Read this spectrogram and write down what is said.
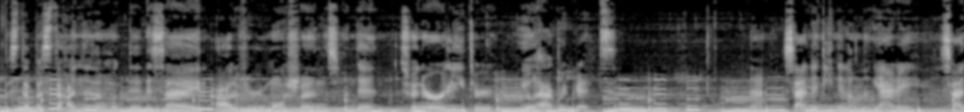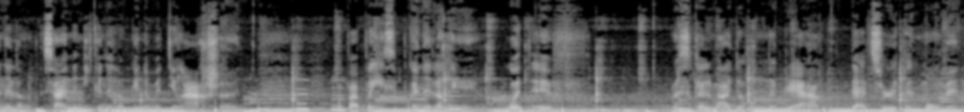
Basta-basta ka na lang magde-decide out of your emotions and then sooner or later, you'll have regrets. Na sana di na lang nangyari, sana lang sana di ko na lang kinamit yung action. Mapapaisip ka na lang eh, what if mas kalmado kang nag-react that certain moment,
